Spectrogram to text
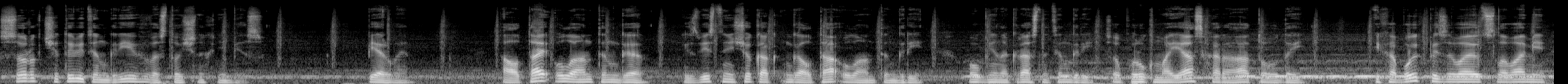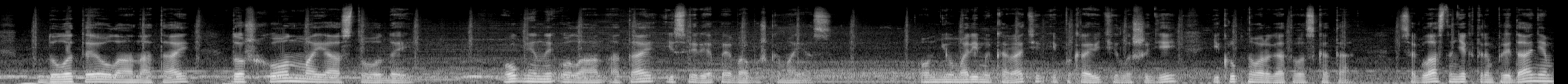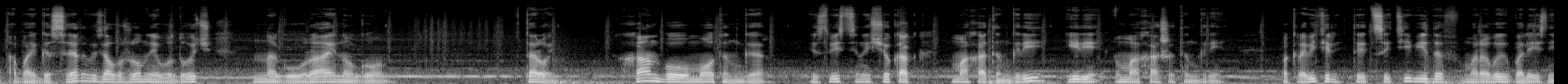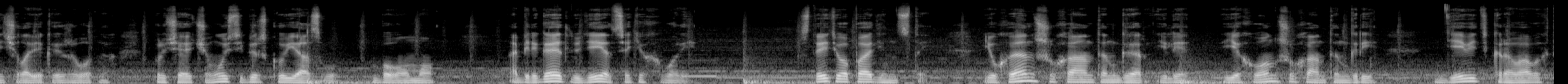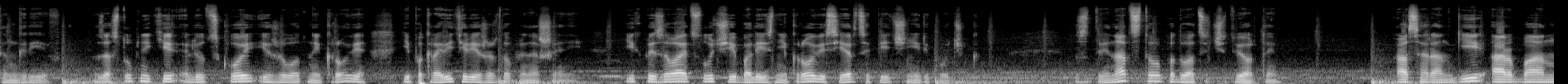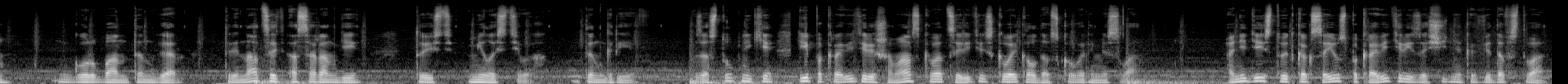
44 тенгри восточных небес. Первое. Алтай Улан Тенгер, известен еще как Галта Улан Тенгри, огненно-красный Тенгри, супруг Маяс Хараа Тоудей. Их обоих призывают словами Дулате Улан Атай, Дошхон Маяс Тоудей, огненный Улан Атай и свирепая бабушка Маяс. Он неуморимый каратель и покровитель лошадей и крупного рогатого скота – Согласно некоторым преданиям, Абай Гасер взял в жены его дочь Нагурай Ногон. Второй. Хан Боу Мотенгер известен еще как Махатенгри или Махашатенгри, покровитель 30 видов моровых болезней человека и животных, включая чуму и сибирскую язву – Боумо, Оберегает людей от всяких хворей. С 3 по 11. Юхен Шухан Тенгер или Ехон Шухан Тенгри, 9 кровавых тенгриев, заступники людской и животной крови и покровители жертвоприношений. Их призывают в случае болезни крови, сердца, печени или почек. С 12 по 24. Асаранги Арбан Гурбан Тенгер, 13 Асаранги, то есть милостивых, тенгриев заступники и покровители шаманского, целительского и колдовского ремесла. Они действуют как союз покровителей и защитников ведовства.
